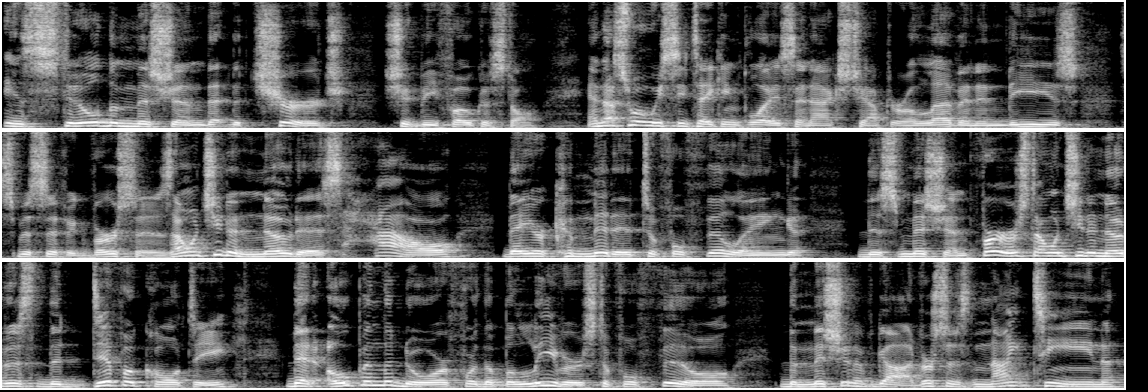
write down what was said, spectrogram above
is still the mission that the church should be focused on. And that's what we see taking place in Acts chapter 11 in these specific verses. I want you to notice how they are committed to fulfilling this mission. First, I want you to notice the difficulty that opened the door for the believers to fulfill the mission of God. Verses 19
